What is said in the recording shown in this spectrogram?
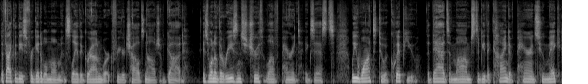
the fact that these forgettable moments lay the groundwork for your child's knowledge of God, is one of the reasons Truth Love Parent exists. We want to equip you, the dads and moms, to be the kind of parents who make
